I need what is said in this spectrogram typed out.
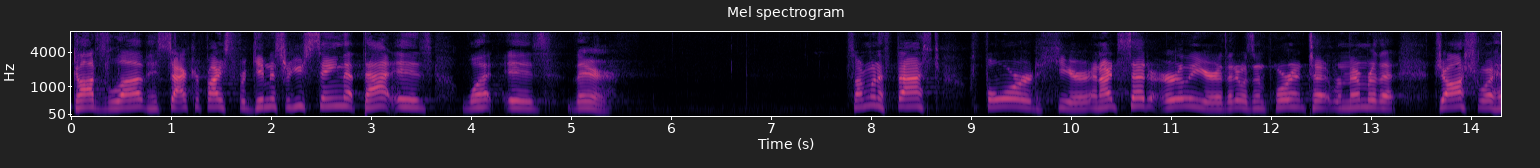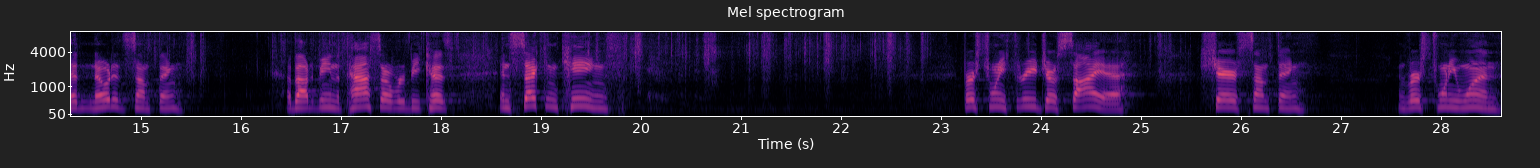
God's love, his sacrifice, forgiveness? Are you saying that that is what is there? So I'm going to fast forward here. And I'd said earlier that it was important to remember that Joshua had noted something about it being the Passover because in 2 Kings, verse 23, Josiah shares something in verse 21,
